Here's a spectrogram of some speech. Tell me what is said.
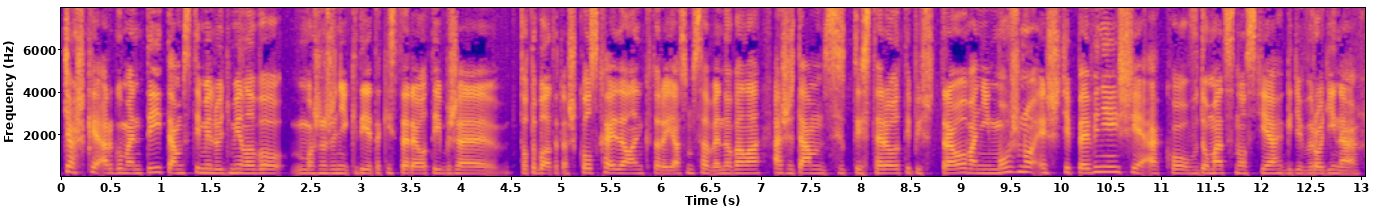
ťažké argumenty tam s tými ľuďmi, lebo možno, že niekedy je taký stereotyp, že toto bola teda školská jedáleň, ktorej ja som sa venovala a že tam sú tie stereotypy v stravovaní možno ešte pevnejšie ako v domácnostiach, kde v rodinách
